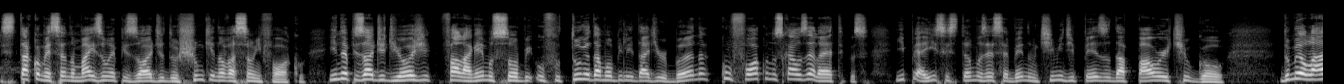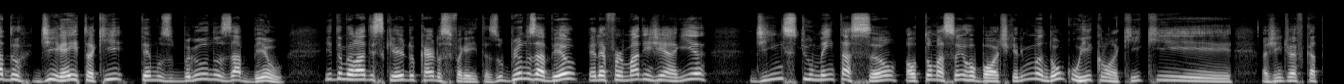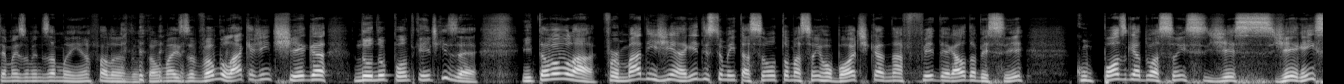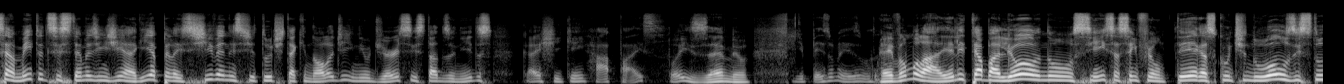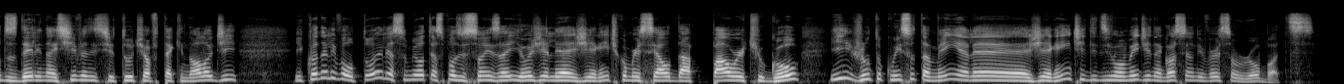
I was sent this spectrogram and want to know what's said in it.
Está começando mais um episódio do Shunk Inovação em Foco. E no episódio de hoje falaremos sobre o futuro da mobilidade urbana com foco nos carros elétricos. E para isso estamos recebendo um time de peso da Power to Go. Do meu lado direito aqui temos Bruno Zabel e do meu lado esquerdo Carlos Freitas. O Bruno Zabel, ele é formado em engenharia de instrumentação, automação e robótica. Ele me mandou um currículo aqui que a gente vai ficar até mais ou menos amanhã falando. Então, mas vamos lá que a gente chega no, no ponto que a gente quiser. Então vamos lá. Formado em engenharia de instrumentação, automação e robótica na Federal do ABC com pós-graduação em gerenciamento de sistemas de engenharia pela Steven Institute Technology em New Jersey, Estados Unidos. Cara, é chique, hein? Rapaz. Pois é, meu. De peso mesmo. Aí vamos lá. Ele trabalhou no Ciências Sem Fronteiras, continuou os estudos dele na Steven Institute of Technology. E quando ele voltou, ele assumiu outras posições aí. Hoje ele é gerente comercial da Power to Go e, junto com isso, também ele é gerente de desenvolvimento de negócio na Universal Robots.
